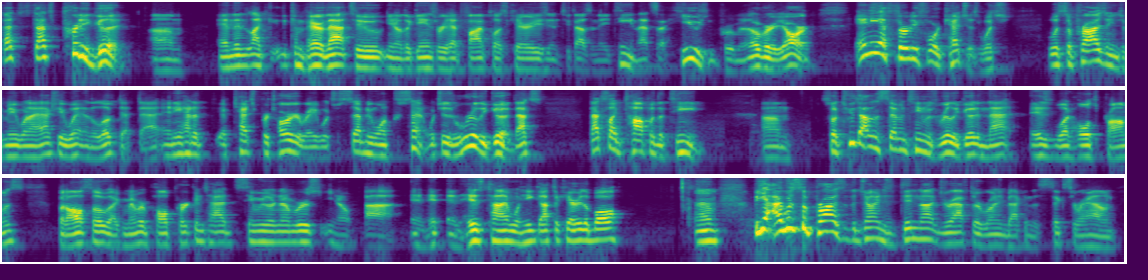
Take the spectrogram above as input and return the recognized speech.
that's that's pretty good. Um, and then like compare that to you know the games where he had five plus carries in 2018. That's a huge improvement, over a yard. And he had 34 catches, which was surprising to me when I actually went and looked at that. And he had a, a catch per target rate, which was 71%, which is really good. That's that's like top of the team. Um, so 2017 was really good, and that is what holds promise. But also, like remember, Paul Perkins had similar numbers, you know, uh, in in his time when he got to carry the ball. Um, but yeah, I was surprised that the Giants did not draft a running back in the sixth round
